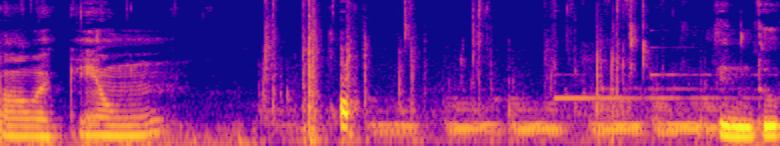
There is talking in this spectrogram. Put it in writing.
먹어볼게요. 엔두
